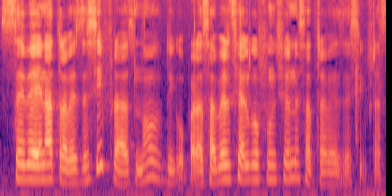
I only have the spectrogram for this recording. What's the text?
se ven a través de cifras, ¿no? Digo, para saber si algo funciona es a través de cifras.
